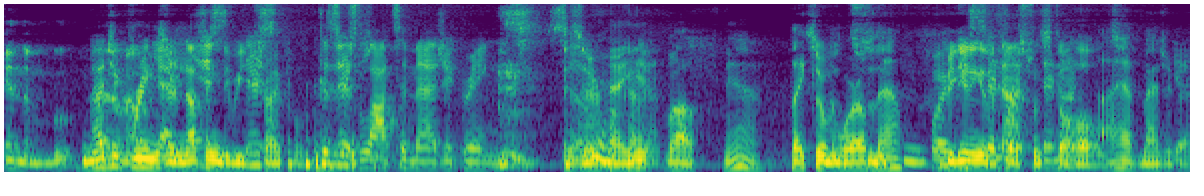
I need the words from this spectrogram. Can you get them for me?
In the movie, Magic rings are nothing to be trifled with. Because there's lots of magic rings. So, Is there? Yeah, Okay. you- well, yeah, like so in the world so now. The Or beginning of the first not- one still not- holds. I have magic. Yeah.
